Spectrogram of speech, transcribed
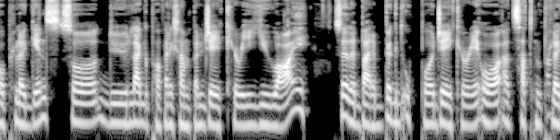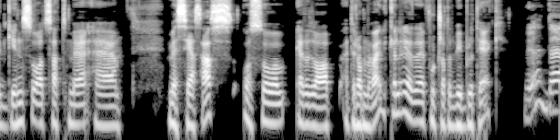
av plugins, så du legger på f.eks. jQuery UI, så er det bare bygd opp på jQuery og et sett med plugins og et sett med eh, med CSS, og så er det da et rammeverk, eller er det fortsatt et bibliotek? Ja, det,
